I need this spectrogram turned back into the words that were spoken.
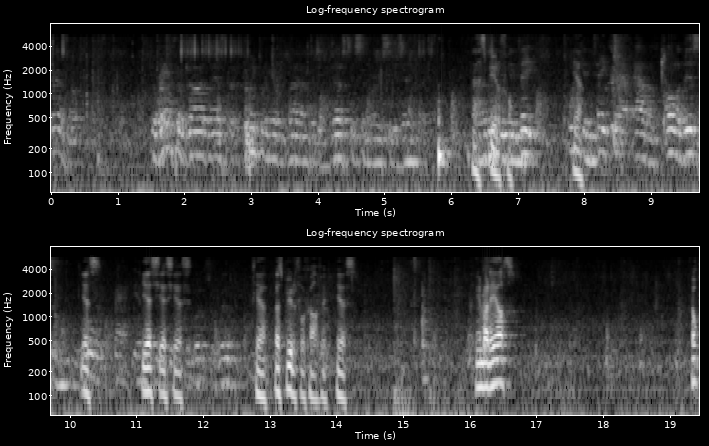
prayer book. The wrath of God lasts a twinkling of an eye, but His justice and mercy is infinite. That's beautiful. We can take, we yeah. can take that out of all of this and yes. roll it back into yes, yes, yes. the books of wisdom. Yeah, that's beautiful coffee. Yes. Anybody else? Nope.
